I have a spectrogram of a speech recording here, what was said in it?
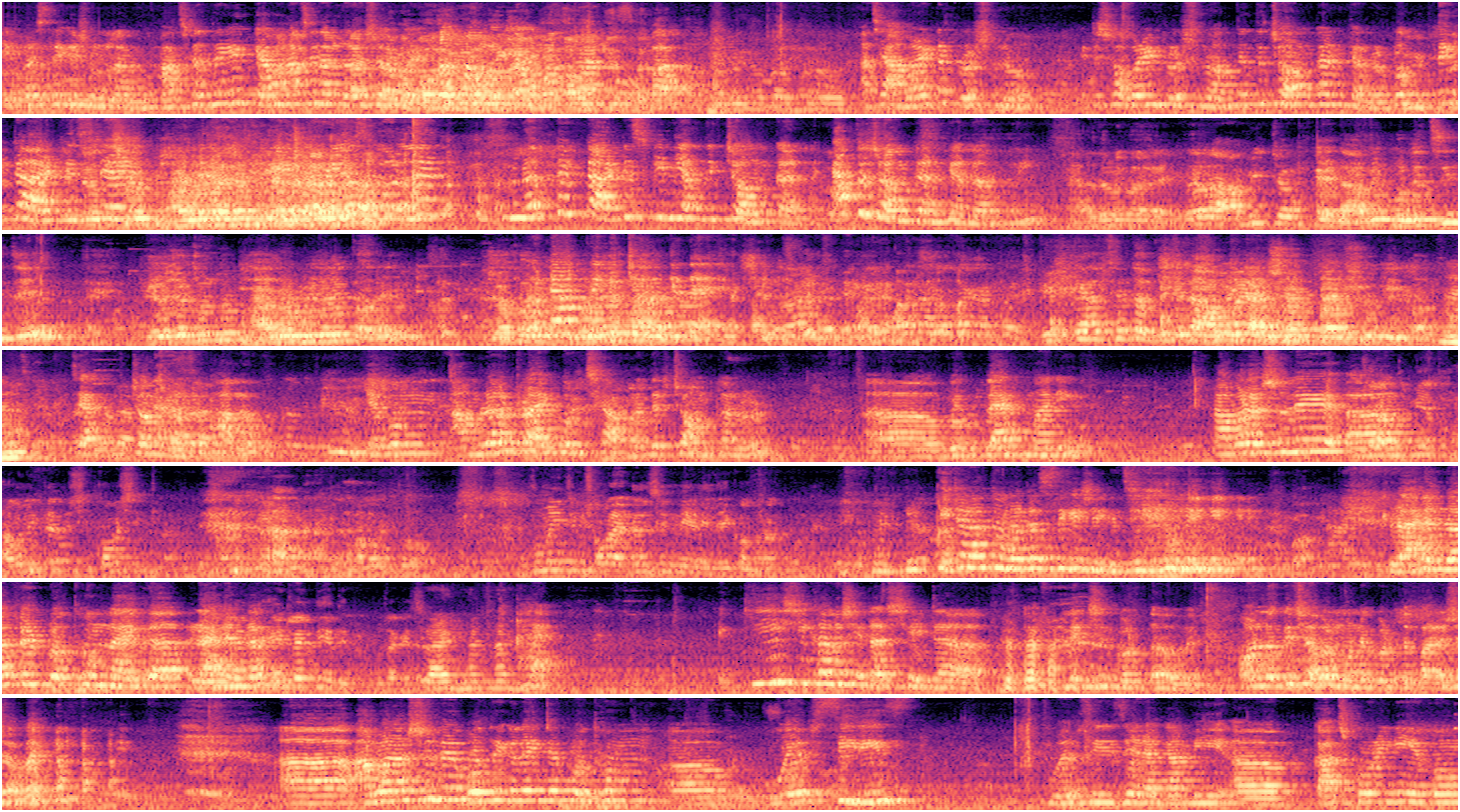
এই পাশ থেকে শুনলাম। মাঝখান থেকে কেমন আছেন আপনারা সবাই? বাহ। আচ্ছা আমার একটা প্রশ্ন। এটা সবারই প্রশ্ন। আপনি তো চমকান কেন? প্রত্যেকটা আর্টিস্টের হচ্ছে ভালো লাগার introduce করলেন প্রত্যেকটা আর্টিস্টকে নিয়ে আপনি চমকান। এত চমকান কেন আপনি? আমি চমকাই না। আমি বলেছি যে কেউ যখন খুব ভালো অভিনয় করে যখন ওটা আপনাকে চমকে দেয়। সেটা আমি না সব দর্শকই করে? আচ্ছা, চমকানো ভালো। এবং আমরাও ট্রাই করছি আপনাদের চমকানোর উইথ ব্ল্যাক মানি আমার আসলে আহ, তুমি এত ভালো লিখতে বেশি কবে শিখলা? প্রথমেই তুমি সবার অ্যাটেনশন নিয়ে নিলে কথাটা বলে। এটা তোমার কাছ থেকে শিখেছি। রাহেন রাফের প্রথম নায়িকা রাহেন রাফ হেডলাইন দিয়ে দিবে পূজাকে হ্যাঁ। কি শিখালো সেটা সেটা মেনশন করতে হবে। অন্য কিছু আবার মনে করতে পারে সবাই। আহ, আমার আসলে বলতে গেলে এটা প্রথম ওয়েব সিরিজ ওয়েব সিরিজের আগে আমি আহ, কাজ করিনি এবং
